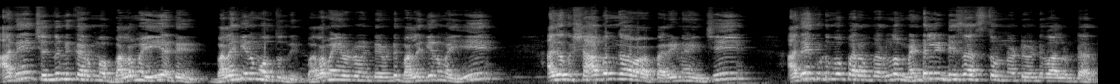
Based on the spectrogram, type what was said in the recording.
అదే చంద్రుని కర్మ బలమయ్యి అంటే బలహీనం అవుతుంది బలమైనటువంటి ఏమిటి? బలహీనమయ్యి అది ఒక శాపంగా పరిణమించి అదే కుటుంబ పరంపరలో మెంటలీ డిజాస్టర్ ఉన్నటువంటి వాళ్ళు ఉంటారు.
